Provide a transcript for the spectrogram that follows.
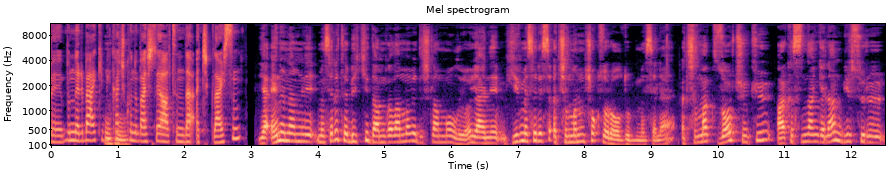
Ee, bunları belki birkaç konu başlığı altında açıklarsın. Ya en önemli mesele tabii ki damgalanma ve dışlanma oluyor. Yani HIV meselesi açılmanın çok zor olduğu bir mesele. Açılmak zor çünkü arkasından gelen bir sürü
